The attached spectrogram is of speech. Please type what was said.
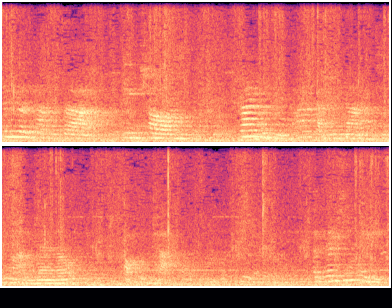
ซึ่งเดินทางมาจากอินชอนได้มาถึงท่าอากาศยานเชียงใหม่แล้วขอบคุณค่ะ Attention please.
